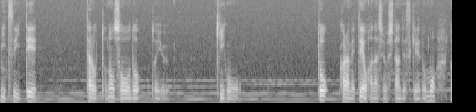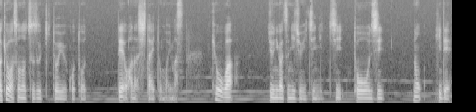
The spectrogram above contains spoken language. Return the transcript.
についてタロットのソードという記号と絡めてお話をしたんですけれども、まあ、今日はその続きということでお話ししたいと思います。今日は12月21日冬至の日で、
